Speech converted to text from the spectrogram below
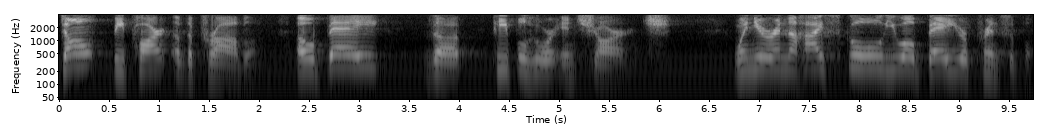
don't be part of the problem. Obey the people who are in charge. When you're in the high school, you obey your principal.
